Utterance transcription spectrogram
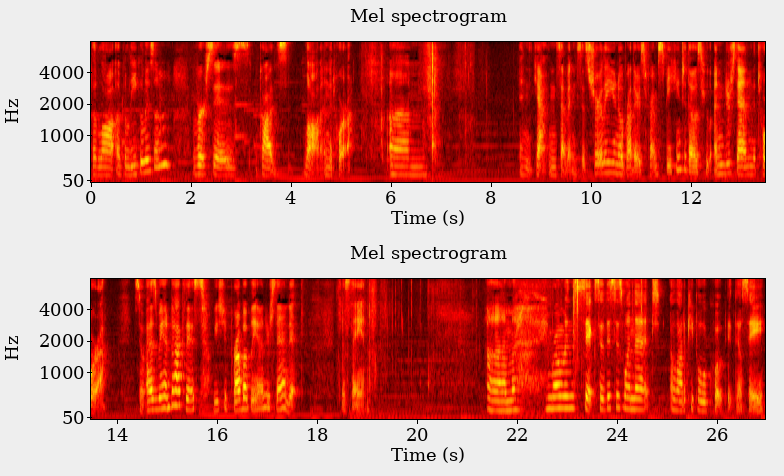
the law of legalism versus God's law and the Torah. Um, and yeah, in seven, he says, Surely you know, brothers, for I'm speaking to those who understand the Torah. So as we unpack this, we should probably understand it. Just saying. Um, in Romans 6, so this is one that a lot of people will quote it. They'll say,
